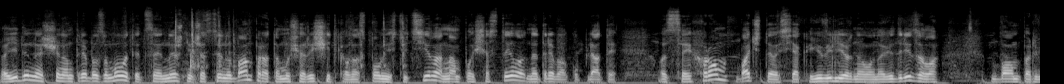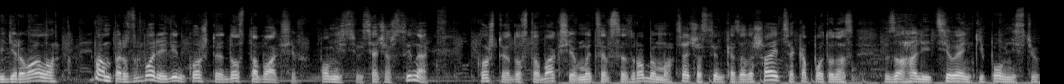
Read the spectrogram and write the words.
Єдине, що нам треба замовити, це нижню частину бампера, тому що решітка у нас повністю ціла, нам пощастило, не треба купляти ось цей хром. Бачите, ось як ювелірно воно відрізало, бампер відірвало. Бампер в зборі він коштує до 100 баксів. Повністю вся частина коштує до 100 баксів. Ми це все зробимо. Ця частинка залишається. Капот у нас взагалі ціленький, повністю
